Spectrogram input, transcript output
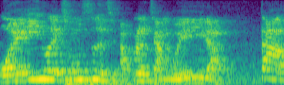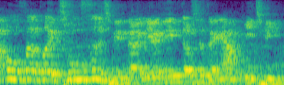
唯一会出事情啊，不能讲唯一啦，大部分会出事情的原因就是怎样闭气。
